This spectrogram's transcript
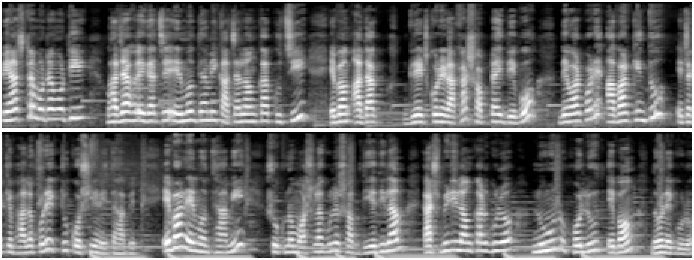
পেঁয়াজটা মোটামুটি ভাজা হয়ে গেছে। এর মধ্যে আমি কাঁচা লঙ্কা কুচি এবং আদা গ্রেট করে রাখা সবটাই দেব। দেওয়ার পরে আবার কিন্তু এটাকে ভালো করে একটু কষিয়ে নিতে হবে। এবার এর মধ্যে আমি শুকনো মশলাগুলো সব দিয়ে দিলাম। কাশ্মীরি লঙ্কার গুঁড়ো, নুন, হলুদ এবং ধনে গুঁড়ো।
